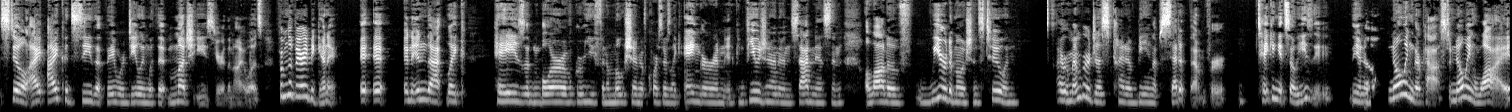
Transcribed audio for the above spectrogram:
still I I could see that they were dealing with it much easier than I was from the very beginning. It it and in that like haze and blur of grief and emotion, of course there's like anger and, and confusion and sadness and a lot of weird emotions too. And I remember just kind of being upset at them for taking it so easy you know knowing their past knowing why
